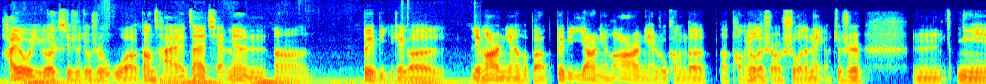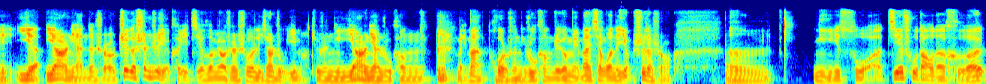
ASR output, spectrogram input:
还有一个，其实就是我刚才在前面，嗯，对比这个零二年和不对比一二年和二二年入坑的呃朋友的时候说的那个，就是嗯，你一一二年的时候，这个甚至也可以结合喵晨说理想主义嘛，就是你一二年入坑 美漫，或者说你入坑这个美漫相关的影视的时候，嗯，你所接触到的和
